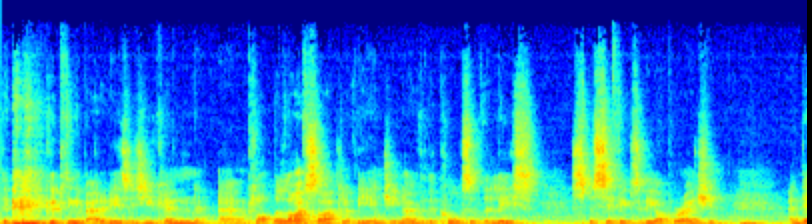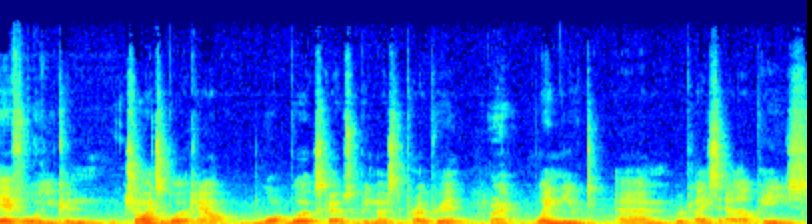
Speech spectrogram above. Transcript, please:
The, the good thing about it is is you can um, plot the life cycle of the engine over the course of the lease specific to the operation. Mm. and therefore you can try to work out what work scopes would be most appropriate right when you'd um, replace LLPs,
